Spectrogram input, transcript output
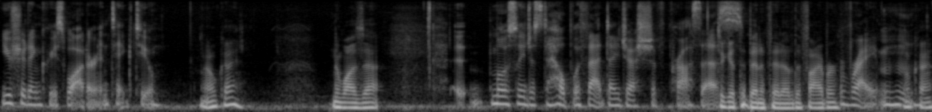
you should increase water intake too. Okay. Now, why is that? Mostly just to help with that digestive process. To get the benefit of the fiber. right. mhm. Okay.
